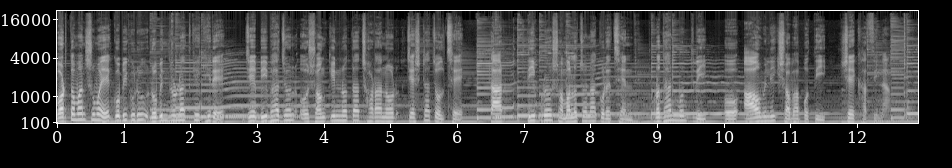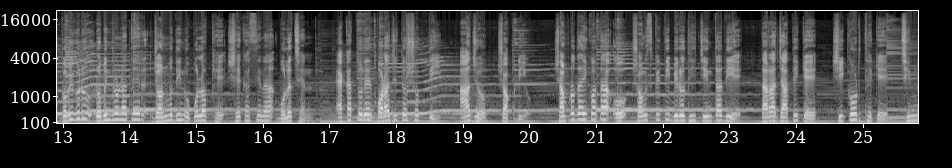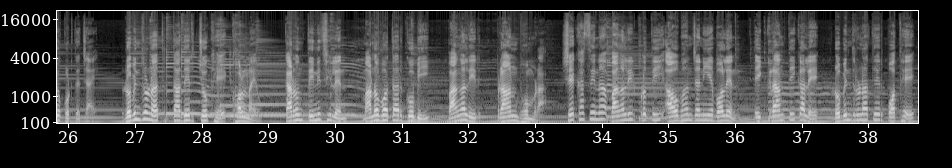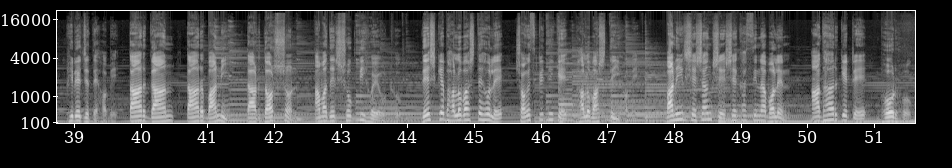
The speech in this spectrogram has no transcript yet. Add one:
বর্তমান সময়ে কবিগুরু রবীন্দ্রনাথকে ঘিরে যে বিভাজন ও সংকীর্ণতা ছড়ানোর চেষ্টা চলছে, তার তীব্র সমালোচনা করেছেন প্রধানমন্ত্রী ও আওয়ামী লীগ সভাপতি শেখ হাসিনা। কবিগুরু রবীন্দ্রনাথের জন্মদিন উপলক্ষে শেখ হাসিনা বলেছেন, একাত্তরের পরাজিত শক্তি আজও সক্রিয়। সাম্প্রদায়িকতা ও সংস্কৃতি বিরোধী চিন্তা দিয়ে তারা জাতিকে শিকড় থেকে ছিন্ন করতে চায়। রবীন্দ্রনাথ তাদের চোখে খলনায়ক। কারণ তিনি ছিলেন মানবতার কবি, বাঙালির প্রাণ ভোমরা। শেখ হাসিনা বাঙালির প্রতি আহ্বান জানিয়ে বলেন, এই ক্রান্তিকালে রবীন্দ্রনাথের পথে ফিরে যেতে হবে। তার গান, তার বাণী, তার দর্শন আমাদের শক্তি হয়ে উঠুক। দেশকে ভালোবাসতে হলে সংস্কৃতিকে ভালোবাসতেই হবে। বাণীর শেষাংশে শেখ হাসিনা বলেন, আধার কেটে ভোর হোক।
